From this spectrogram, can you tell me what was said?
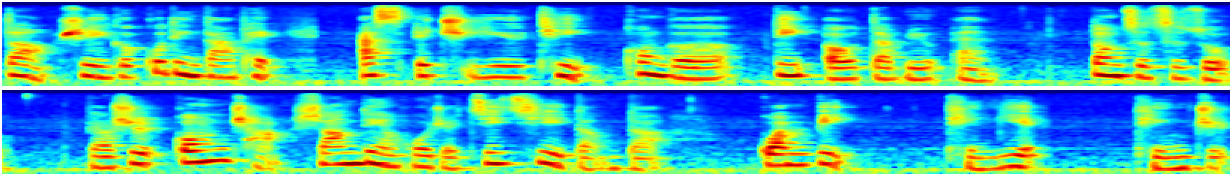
down 是一个固定搭配，s-h-u-t 空格 d-o-w-n，动词词组。表示工厂、商店或者机器等的关闭、停业、停止。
